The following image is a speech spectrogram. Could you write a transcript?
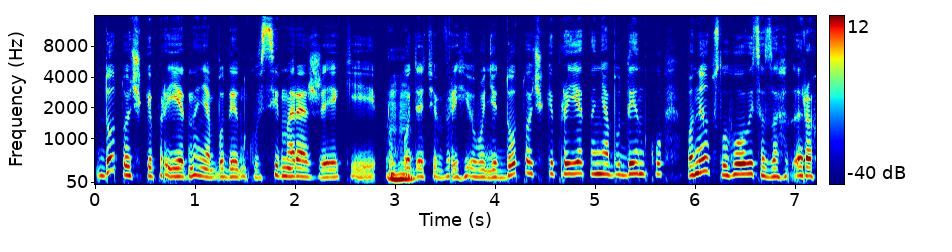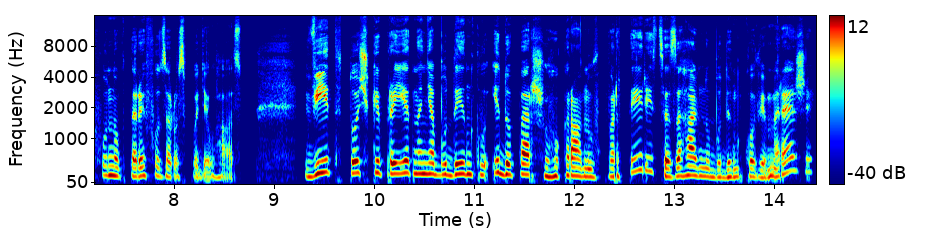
до точки приєднання будинку, всі мережі, які проходять в регіоні до точки приєднання будинку, вони обслуговуються за рахунок тарифу за розподіл газу. Від точки приєднання будинку і до першого крану в квартирі це загальнобудинкові мережі.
